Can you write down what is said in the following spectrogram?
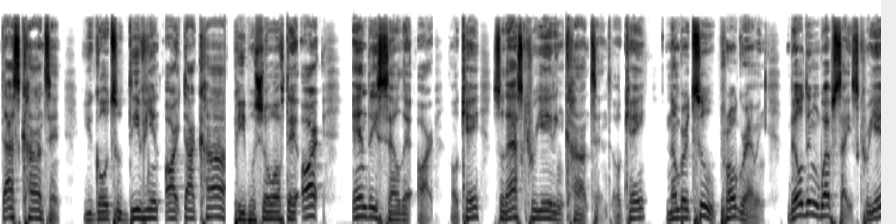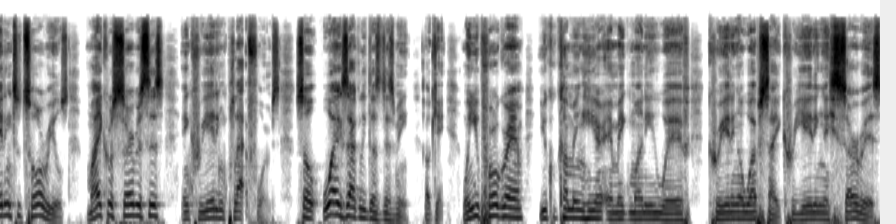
that's content. You go to DeviantArt.com, people show off their art and they sell their art. Okay. So that's creating content. Okay. Number two, programming, building websites, creating tutorials, microservices, and creating platforms. So what exactly does this mean? Okay. When you program, you could come in here and make money with creating a website, creating a service,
